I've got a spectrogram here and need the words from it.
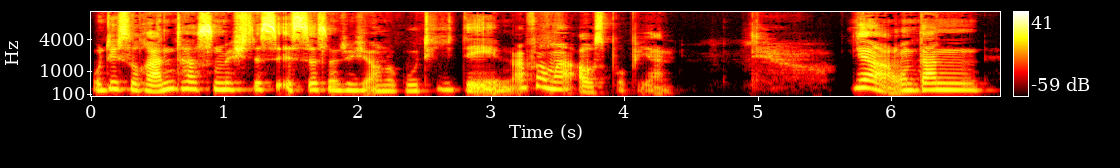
und dich so rantasten möchtest, ist das natürlich auch eine gute Idee. Einfach mal ausprobieren. Ja, und dann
